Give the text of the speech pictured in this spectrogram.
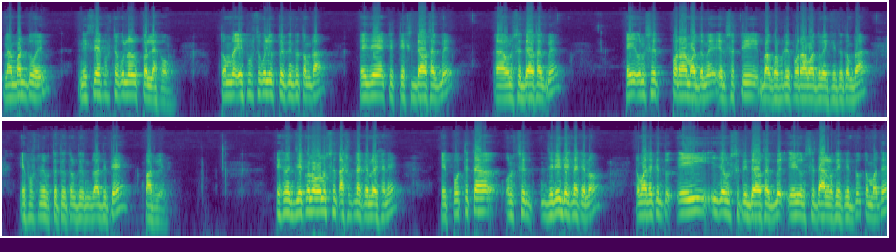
নাম্বার দুই নিচের প্রশ্নগুলোর উত্তর লেখো। তোমরা এই প্রশ্নগুলির উত্তর কিন্তু তোমরা এই যে একটি টেক্সট দেওয়া থাকবে অনুচ্ছেদ দেওয়া থাকবে, এই অনুচ্ছেদ পড়ার মাধ্যমে, এই অনুচ্ছেদটি বা গল্পটি পড়ার মাধ্যমে কিন্তু তোমরা এই প্রশ্নের উত্তর তোমরা দিতে পারবে। এখানে যে কোনো অনুচ্ছেদ আসুক না কেন এখানে, এই প্রত্যেকটা অনুচ্ছেদ যেটাই দেখ না কেন, তোমাদের কিন্তু এই যে অনুচ্ছেদটি দেওয়া থাকবে, এই অনুচ্ছেদের আলোকে কিন্তু তোমাদের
